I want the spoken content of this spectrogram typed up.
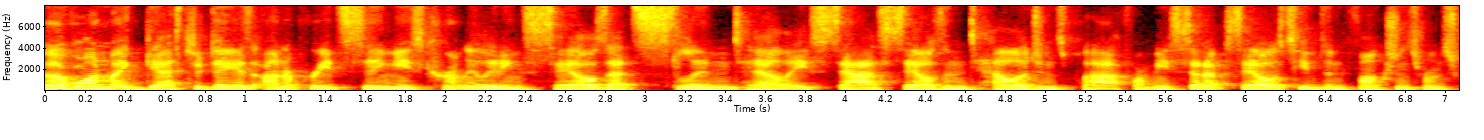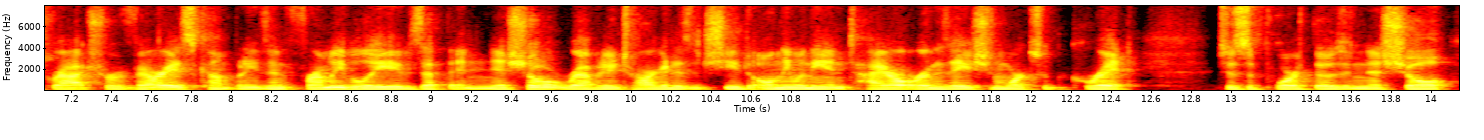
Hello, everyone. My guest today is Anupreet Singh. He's currently leading sales at Slintel, a SaaS sales intelligence platform. He set up sales teams and functions from scratch for various companies and firmly believes that the initial revenue target is achieved only when the entire organization works with grit to support those initial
